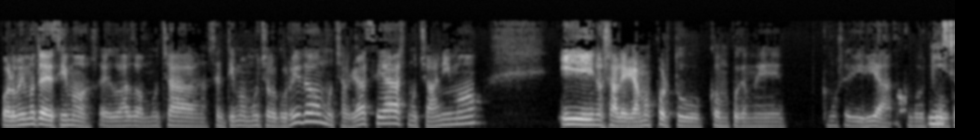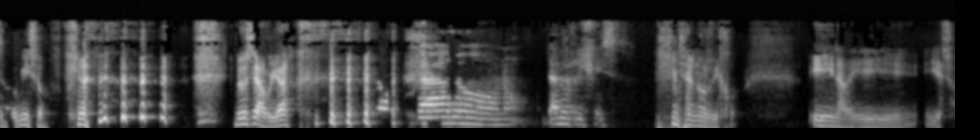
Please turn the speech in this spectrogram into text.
Por lo mismo te decimos, Eduardo, mucha, sentimos mucho lo ocurrido, muchas gracias, mucho ánimo y nos alegramos por tu compromi- ¿cómo se diría? Por tu Compromiso. compromiso. no sé hablar, Ya no, no, ya no riges. ya no rijo. Y nada, y, y eso.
